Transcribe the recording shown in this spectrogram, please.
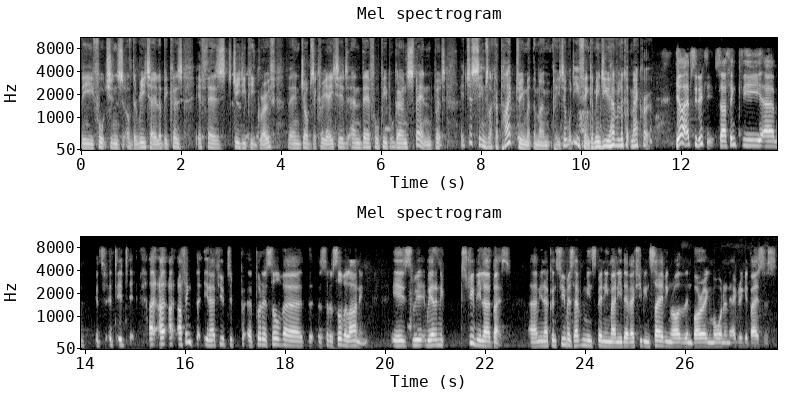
the fortunes of the retailer because if there's GDP growth, then jobs are created and therefore people go and spend. But it just seems like a pipe dream at the moment, Peter. What do you think? I mean, do you have a look at macro? Yeah, absolutely. So I think the um, it's it, it, it I, I, I, think that you know if you to uh, put a silver the, the, sort of silver lining is we we had an extremely low base. Um, you know, consumers haven't been spending money; they've actually been saving rather than borrowing more on an aggregate basis.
